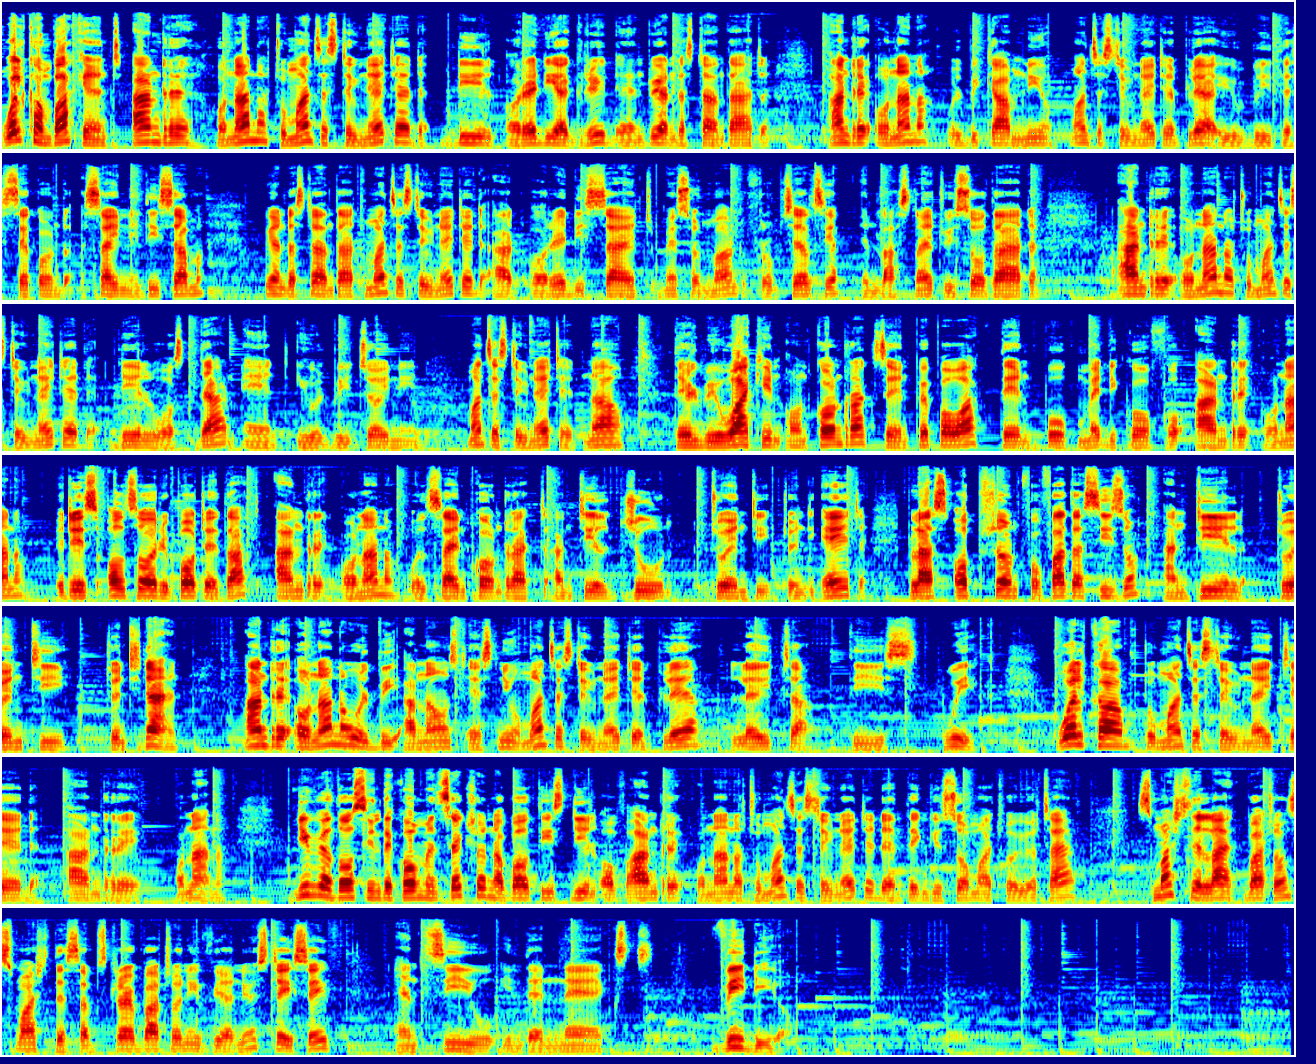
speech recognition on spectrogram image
Welcome back and Andre Onana to Manchester United deal already agreed and we understand that Andre Onana will become new Manchester United player. He will be the second signing this summer. We understand that Manchester United had already signed Mason Mount from Chelsea and last night we saw that Andre Onana to Manchester United deal was done and he will be joining Manchester United. Now they will be working on contracts and paperwork, then book medical for Andre Onana. It is also reported that Andre Onana will sign contract until June 2028 plus option for further season until 2029. Andre Onana will be announced as new Manchester United player later this week. Welcome to Manchester United, Andre Onana. Give your thoughts in the comment section about this deal of Andre Onana to Manchester United and thank you so much for your time. Smash the like button, smash the subscribe button if you are new, stay safe and see you in the next video.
